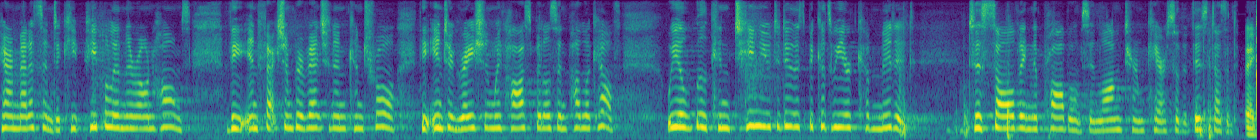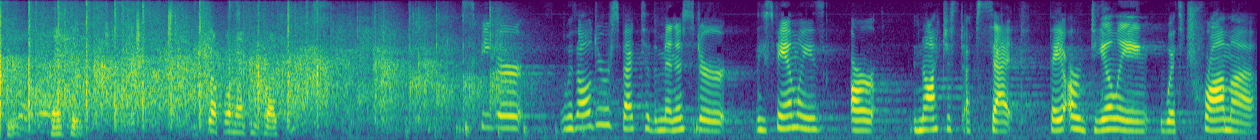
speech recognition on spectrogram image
paramedicine to keep people in their own homes, the infection prevention and control, the integration with hospitals and public health. We'll, will continue to do this because we are committed to solving the problems in long-term care so that this doesn't Thank you. Thank you. Supplementary question. Speaker, with all due respect to the minister, these families are not just upset. They are dealing with trauma,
